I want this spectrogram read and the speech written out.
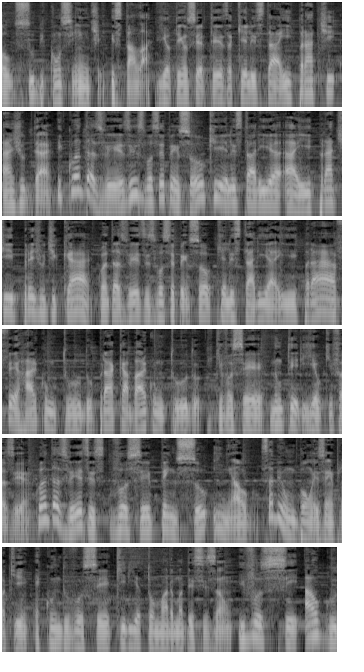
ou subconsciente está lá. E eu tenho certeza que ele está aí para te ajudar. E quantas vezes você pensou que ele estaria aí para te prejudicar? Quantas vezes você pensou que ele estaria aí para ferrar com tudo, para acabar com tudo, que você não teria o que fazer? Quantas vezes você pensou em algo? Sabe um bom exemplo aqui é quando você queria tomar uma decisão e você algo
